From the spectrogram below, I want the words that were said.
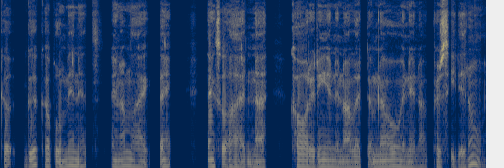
good, couple of minutes. And I'm like, Thank, thanks a lot. And I called it in and I let them know and then I proceeded on.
